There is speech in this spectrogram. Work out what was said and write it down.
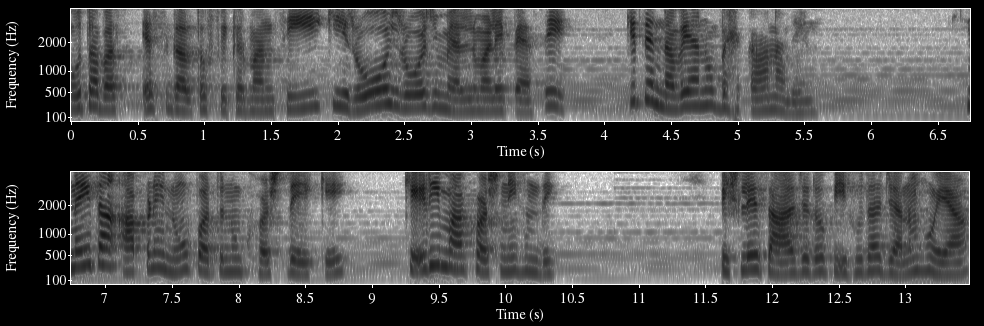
ਉਹ ਤਾਂ ਬਸ ਇਸ ਗੱਲ ਤੋਂ ਫਿਕਰਮੰਦ ਸੀ ਕਿ ਰੋਜ਼-ਰੋਜ਼ ਮਿਲਣ ਵਾਲੇ ਪੈਸੇ ਕਿਤੇ ਨਵਿਆਂ ਨੂੰ ਬਹਿਕਾ ਨਾ ਦੇਣ। ਨਹੀਂ ਤਾਂ ਆਪਣੇ ਨੂੰਹ ਪਤ ਨੂੰ ਖੁਸ਼ ਦੇਖ ਕੇ ਕਿਹੜੀ ਮਾਂ ਖੁਸ਼ ਨਹੀਂ ਹੁੰਦੀ? ਪਿਛਲੇ ਸਾਲ ਜਦੋਂ ਪੀਹੂ ਦਾ ਜਨਮ ਹੋਇਆ,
